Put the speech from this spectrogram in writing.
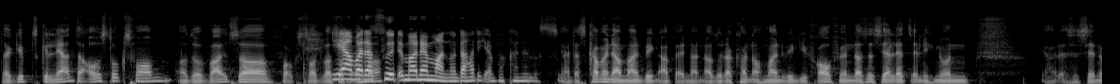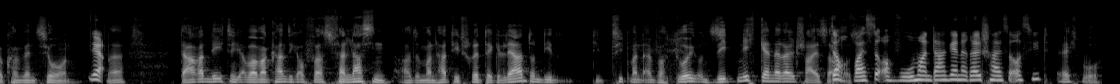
Da gibt es gelernte Ausdrucksformen, also Walzer, Foxtrot, was ja, auch aber immer. da führt immer der Mann und da hatte ich einfach keine Lust zu. Ja, das kann man ja meinetwegen abändern. Also da kann auch meinetwegen die Frau führen. Das ist ja letztendlich nur ein, ja, das ist ja eine Konvention. Ja. Ne? Daran liegt es nicht, aber man kann sich auf was verlassen. Also man hat die Schritte gelernt und die, die zieht man einfach durch und sieht nicht generell scheiße Doch, aus. weißt du auch, wo man da generell scheiße aussieht? Echt wo?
